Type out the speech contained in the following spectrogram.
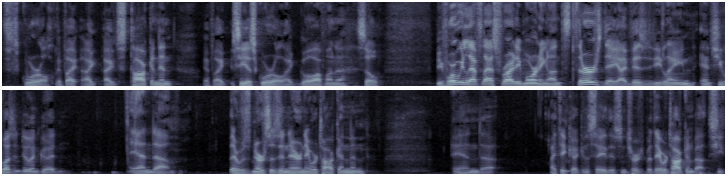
squirrel. If I, I, I talk and then if I see a squirrel, I go off on a. So before we left last Friday morning, on Thursday, I visited Elaine, and she wasn't doing good. And um, there was nurses in there, and they were talking, and and uh, I think I can say this in church, but they were talking about she,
